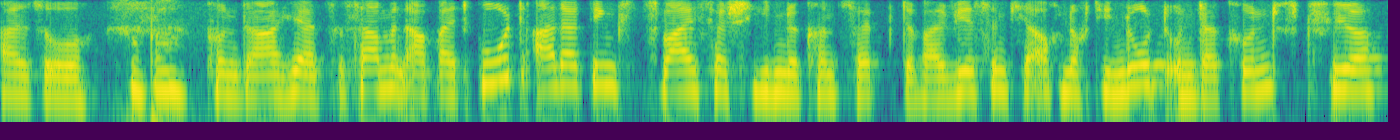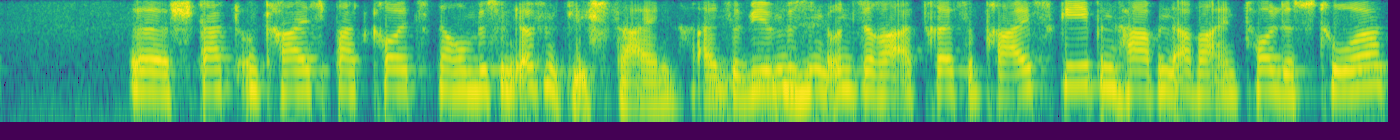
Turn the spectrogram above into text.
Also Super. von daher Zusammenarbeit gut, allerdings zwei verschiedene Konzepte, weil wir sind ja auch noch die Notunterkunft für Stadt und Kreis Bad Kreuznach müssen öffentlich sein. Also wir müssen unsere Adresse preisgeben, haben aber ein tolles Tor.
